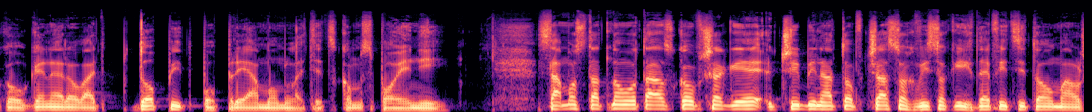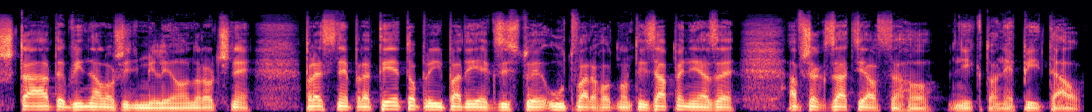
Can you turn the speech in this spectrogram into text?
rokov generovať dopyt po priamom leteckom spojení. Samostatnou otázkou však je, či by na to v časoch vysokých deficitov mal štát vynaložiť milión ročne. Presne pre tieto prípady existuje útvar hodnoty za peniaze, avšak zatiaľ sa ho nikto nepýtal.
